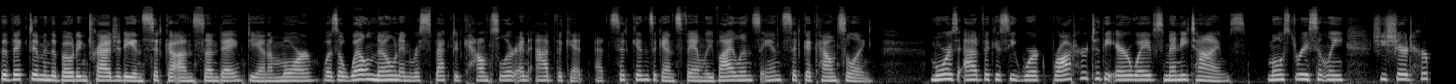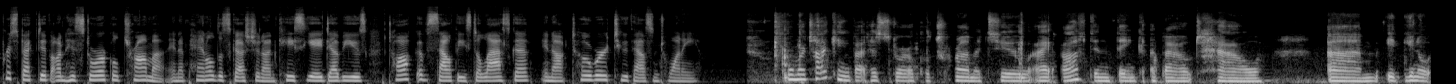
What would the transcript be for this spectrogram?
The victim in the boating tragedy in Sitka on Sunday, Deanna Moore, was a well known and respected counselor and advocate at Sitkans Against Family Violence and Sitka Counseling. Moore's advocacy work brought her to the airwaves many times. Most recently, she shared her perspective on historical trauma in a panel discussion on KCAW's Talk of Southeast Alaska in October 2020. When we're talking about historical trauma, too, I often think about how um, it, you know,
